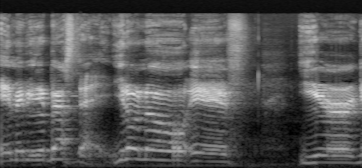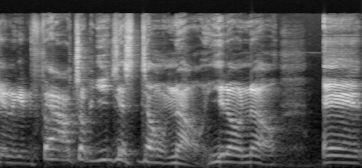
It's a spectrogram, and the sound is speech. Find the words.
and maybe your best day. You don't know if you're gonna get foul trouble. You just don't know. You don't know. And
